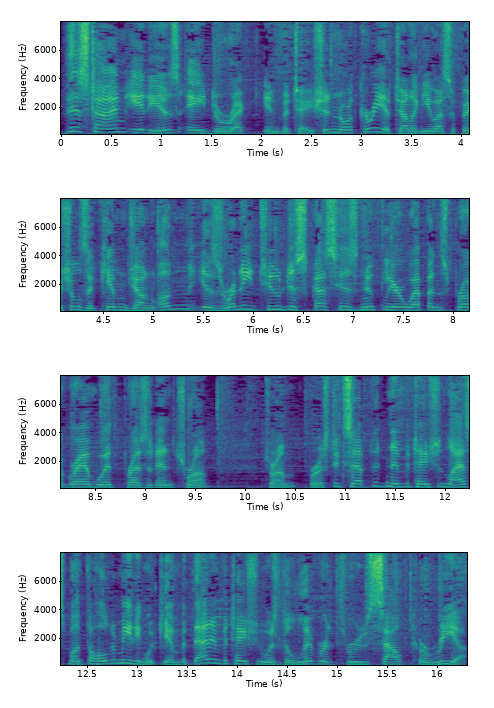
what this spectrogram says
This time it is a direct invitation. North Korea telling U.S. officials that Kim Jong un is ready to discuss his nuclear weapons program with President Trump. Trump first accepted an invitation last month to hold a meeting with Kim, but that invitation was delivered through South Korea.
